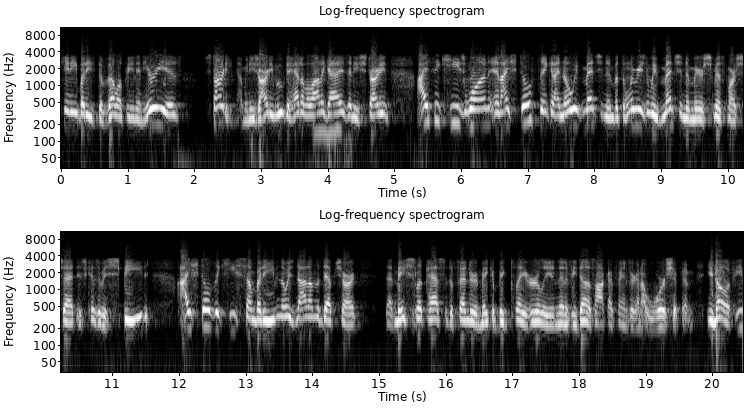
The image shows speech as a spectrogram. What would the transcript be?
skinny, but he's developing. And here he is starting. I mean, he's already moved ahead of a lot of guys, and he's starting. I think he's one, and I still think, and I know we've mentioned him, but the only reason we've mentioned Ihmir Smith Marsette is because of his speed. I still think he's somebody, even though he's not on the depth chart, that may slip past the defender and make a big play early, and then if he does, Hawkeye fans are going to worship him. You know, if he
